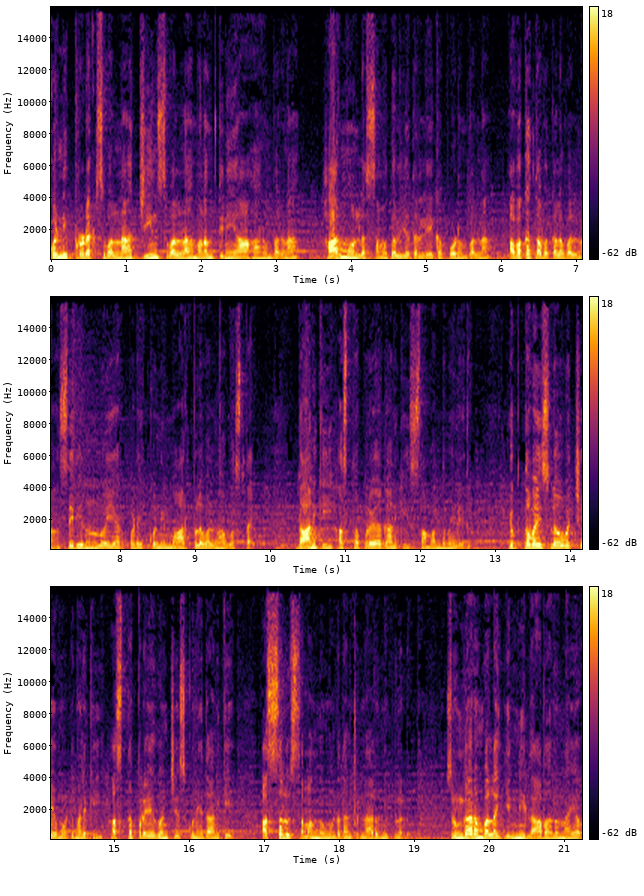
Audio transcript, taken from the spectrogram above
కొన్ని ప్రొడక్ట్స్ వలన జీన్స్ వలన మనం తినే ఆహారం వలన హార్మోన్ల సమతుల్యత లేకపోవడం వలన అవకతవకల వలన శరీరంలో ఏర్పడే కొన్ని మార్పుల వలన వస్తాయి. దానికి హస్త ప్రయోగానికి సంబంధమే లేదు. యుక్త వయసులో వచ్చే మొటిమలకి హస్త ప్రయోగం చేసుకునే దానికి అస్సలు సంబంధం ఉండదంటున్నారు నిపుణులు. శృంగారం వల్ల ఎన్ని లాభాలున్నాయో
